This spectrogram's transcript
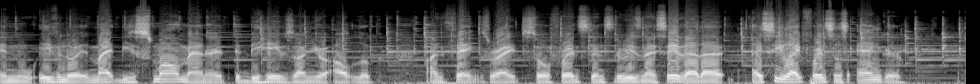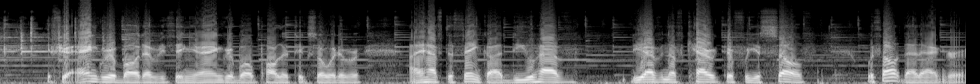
in even though it might be a small manner it, it behaves on your outlook on things right? So for instance the reason i say that i, I see like for instance anger. If you're angry about everything you're angry about politics or whatever i have to think uh, do you have do you have enough character for yourself without that anger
